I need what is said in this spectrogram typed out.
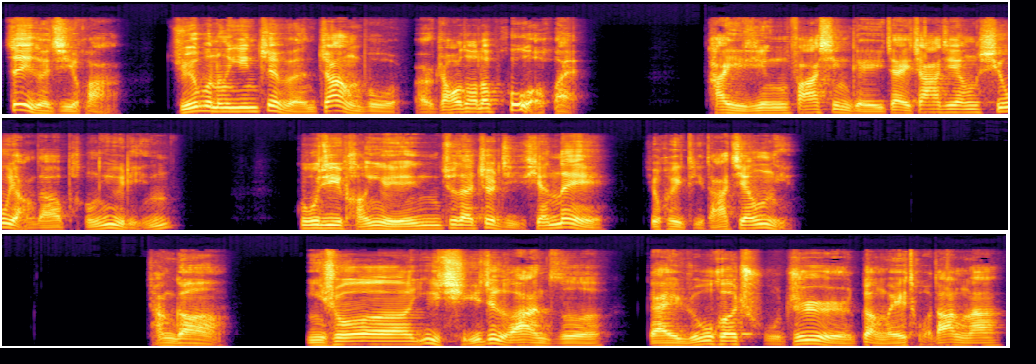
这个计划绝不能因这本账簿而遭到了破坏。他已经发信给在扎江休养的彭玉麟。估计彭玉麟就在这几天内就会抵达江宁。长庚，你说玉琪这个案子该如何处置更为妥当啊？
